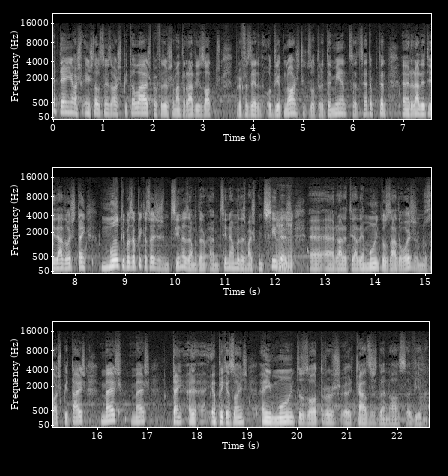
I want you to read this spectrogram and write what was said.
até em, em instalações hospitalares, para fazer o chamado radioisótopos, para fazer diagnósticos ou tratamentos, etc. Portanto, a radioatividade hoje tem múltiplas aplicações. As medicinas, é uma a medicina é uma das mais conhecidas, uhum. a, a radioatividade é muito usada hoje nos hospitais, mas, mas tem uh, aplicações em muitos outros uh, casos da nossa vida.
